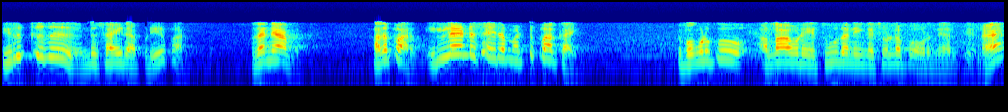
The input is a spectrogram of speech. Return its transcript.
இருக்குது இந்த சைடு அப்படியே பாருங்க அதான் ஞாபகம் அதை பாருங்க இல்லைன்ற சைடை மட்டும் பார்க்காய். இப்போ உங்களுக்கு அல்லாஹ்வுடைய தூதை நீங்க சொல்ல போற நேரத்தில்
